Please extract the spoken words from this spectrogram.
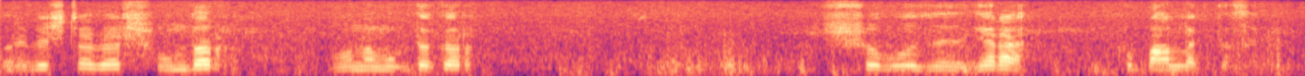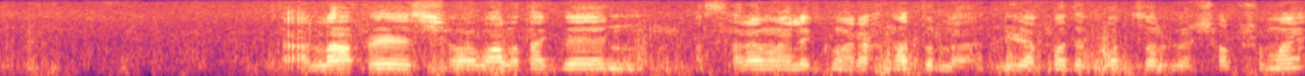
পরিবেশটা বেশ সুন্দর মনোমুগ্ধকর সবুজ ঘেরা খুব ভালো লাগতেছে। আল্লাহ হাফেজ, সবাই ভালো থাকবেন। আসসালামু আলাইকুম রহমতুল্লাহ। নিরাপদে পথ চলবেন সবসময়।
